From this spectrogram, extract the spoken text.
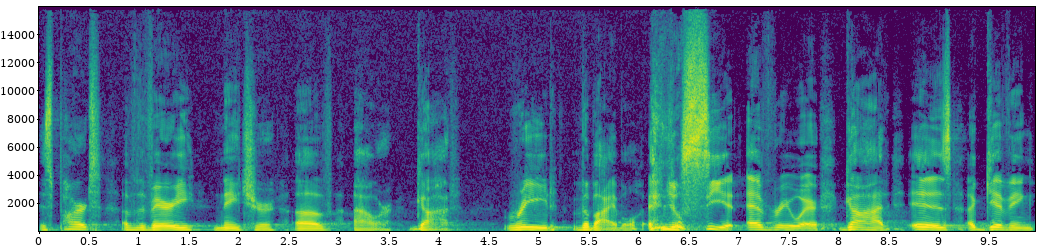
is part of the very nature of our God read the Bible and you'll see it everywhere. God is a giving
